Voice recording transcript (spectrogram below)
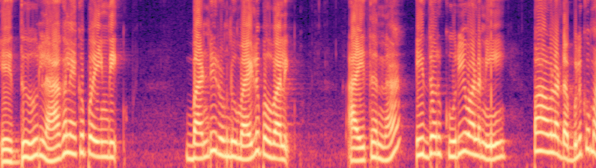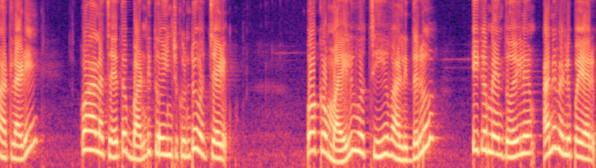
ఎద్దు లాగలేకపోయింది. బండి రెండు మైళ్ళు పోవాలి. అయితన్న ఇద్దరు కూరి వాళ్ళని పావుల డబ్బులకు మాట్లాడి వాళ్ళ చేత బండి తోయించుకుంటూ వచ్చాడు. ఒక మైలు వచ్చి వాళ్ళిద్దరూ ఇక మేం తోయలేం అని వెళ్ళిపోయారు.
